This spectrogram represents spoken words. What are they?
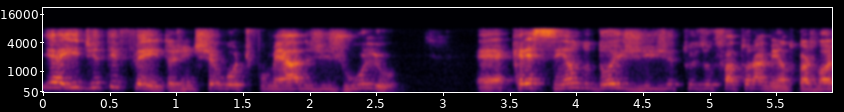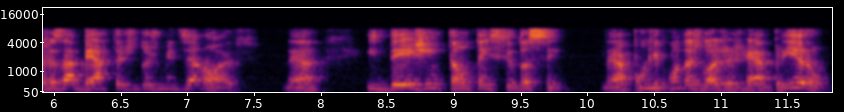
E aí, dito e feito, a gente chegou, tipo, meados de julho, é, crescendo dois dígitos o faturamento com as lojas abertas de 2019, né? E desde então tem sido assim, né? Porque uhum. quando as lojas reabriram,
